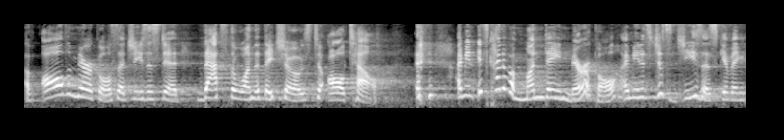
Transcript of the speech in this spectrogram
Of all the miracles that Jesus did, that's the one that they chose to all tell. I mean, it's kind of a mundane miracle. I mean, it's just Jesus giving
